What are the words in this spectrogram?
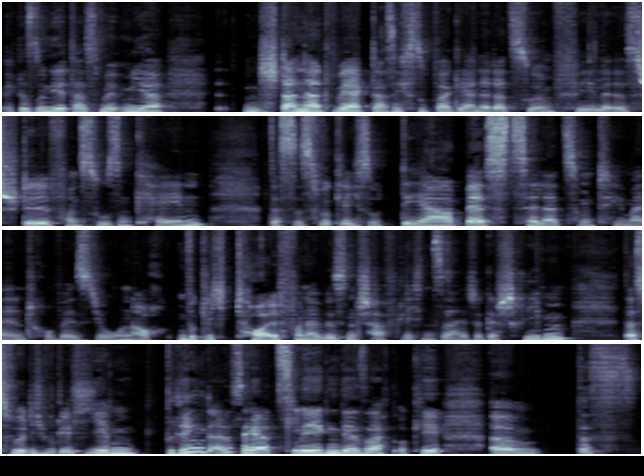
resoniert das mit mir? Ein Standardwerk, das ich super gerne dazu empfehle, ist Still von Susan Kane. Das ist wirklich so der Bestseller zum Thema Introversion, auch wirklich toll von der wissenschaftlichen Seite geschrieben. Das würde ich wirklich jedem dringend ans Herz legen, der sagt, okay, ähm, das,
